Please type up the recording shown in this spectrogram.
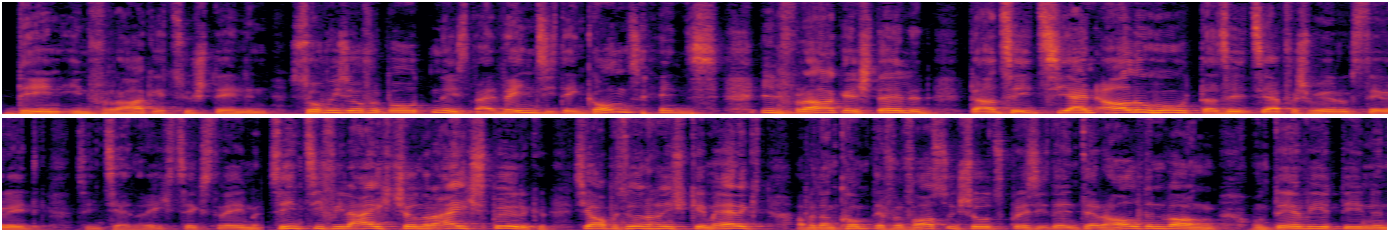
den in Frage zu stellen, sowieso verboten ist. Weil wenn Sie den Konsens in Frage stellen, dann sind Sie ein Aluhut, dann sind Sie ein Verschwörungstheoretiker, sind Sie ein Rechtsextremer, sind Sie vielleicht schon Reichsbürger. Sie haben es nur noch nicht gemerkt, aber dann kommt der Verfassungsschutzpräsident Herr Haldenwang und der wird Ihnen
